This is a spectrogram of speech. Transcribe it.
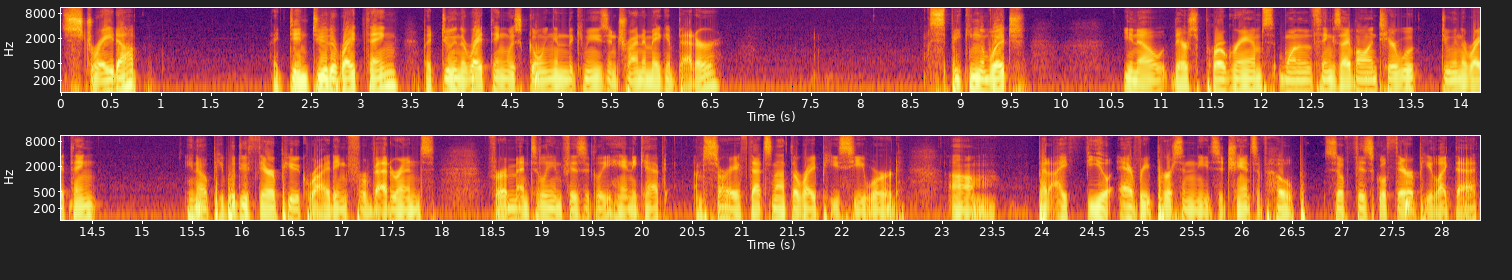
Straight up. I didn't do the right thing, but doing the right thing was going into the communities and trying to make it better. Speaking of which, you know, there's programs. One of the things I volunteer with, doing the right thing, you know, people do therapeutic riding for veterans for a mentally and physically handicapped. I'm sorry if that's not the right PC word, um, but I feel every person needs a chance of hope. So physical therapy like that,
